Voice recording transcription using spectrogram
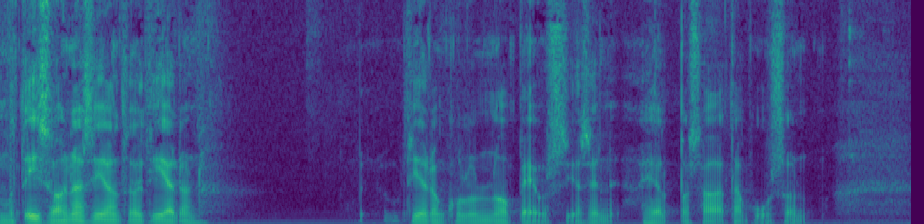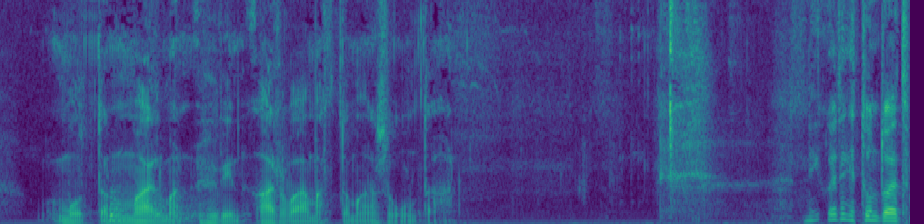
Mutta isoin asia on tuo tiedon, tiedonkulun nopeus ja sen helppo saatavuus on muuttanut maailman hyvin arvaamattomaan suuntaan. Niin kuitenkin tuntuu, että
